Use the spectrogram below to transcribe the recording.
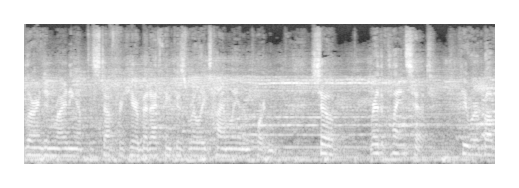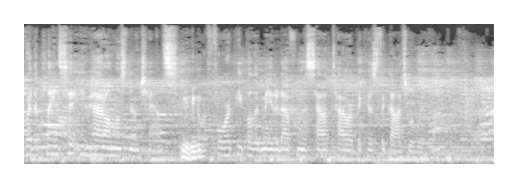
learned in writing up the stuff for here, but I think is really timely and important. So, where the planes hit, if you were above where the planes hit, you had almost no chance. There were four people that made it up from the South Tower because the gods were with them.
